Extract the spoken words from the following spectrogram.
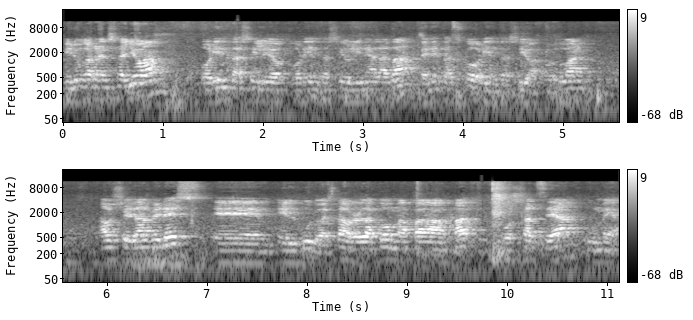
Hirugarren saioa, orientazio, orientazio lineala da, benetazko orientazioa. Orduan, hau da berez, eh, helburua, ez da horrelako mapa bat osatzea umea.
